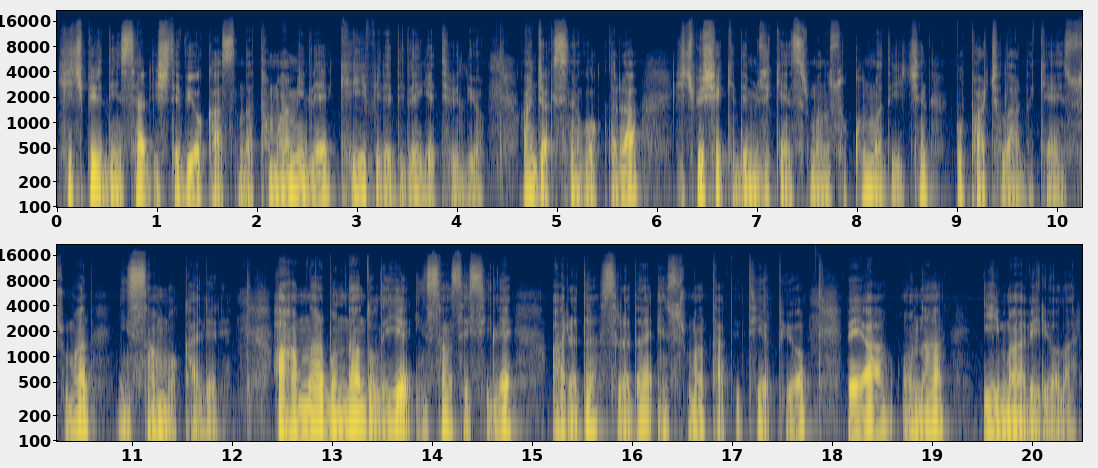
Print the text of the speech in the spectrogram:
hiçbir dinsel işlevi yok aslında. Tamamıyla keyif ile dile getiriliyor. Ancak sinagoglara hiçbir şekilde müzik enstrümanı sokulmadığı için bu parçalardaki enstrüman insan vokalleri. Hahamlar bundan dolayı insan sesiyle arada sırada enstrüman taklidi yapıyor veya ona ima veriyorlar.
